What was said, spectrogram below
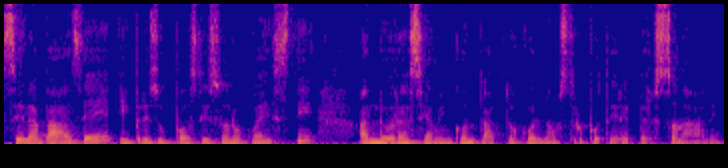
Se la base e i presupposti sono questi, allora siamo in contatto col nostro potere personale,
